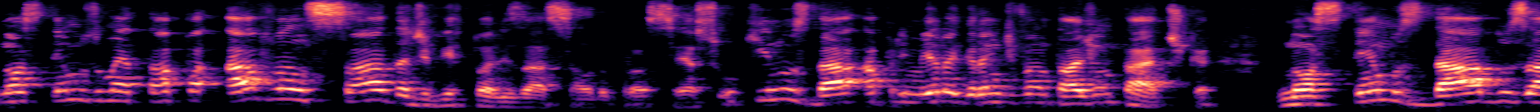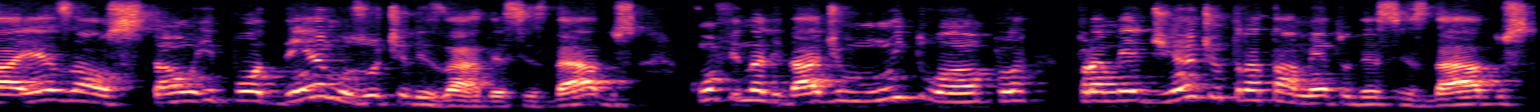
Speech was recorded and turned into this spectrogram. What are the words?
nós temos uma etapa avançada de virtualização do processo, o que nos dá a primeira grande vantagem tática. Nós temos dados à exaustão e podemos utilizar desses dados com finalidade muito ampla para, mediante o tratamento desses dados,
